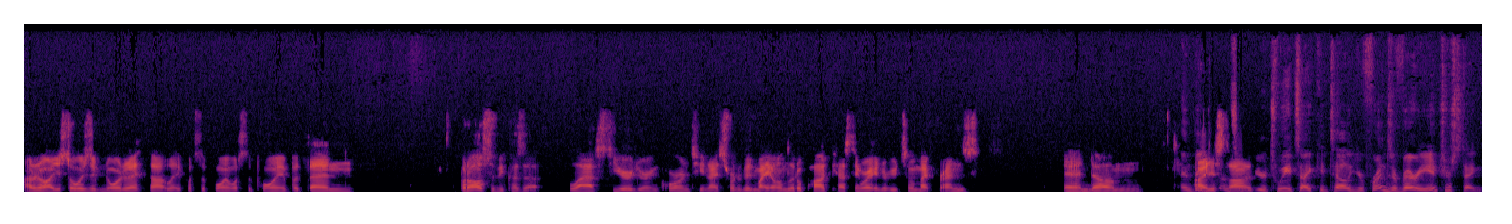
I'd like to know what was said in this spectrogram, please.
I don't know. I just always ignored it. I thought like, what's the point? What's the point? But then, but also because uh, last year during quarantine, I sort of did my own little podcasting where I interviewed some of my friends, and um, and based I just on thought some of your tweets, I can tell your friends are very interesting.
